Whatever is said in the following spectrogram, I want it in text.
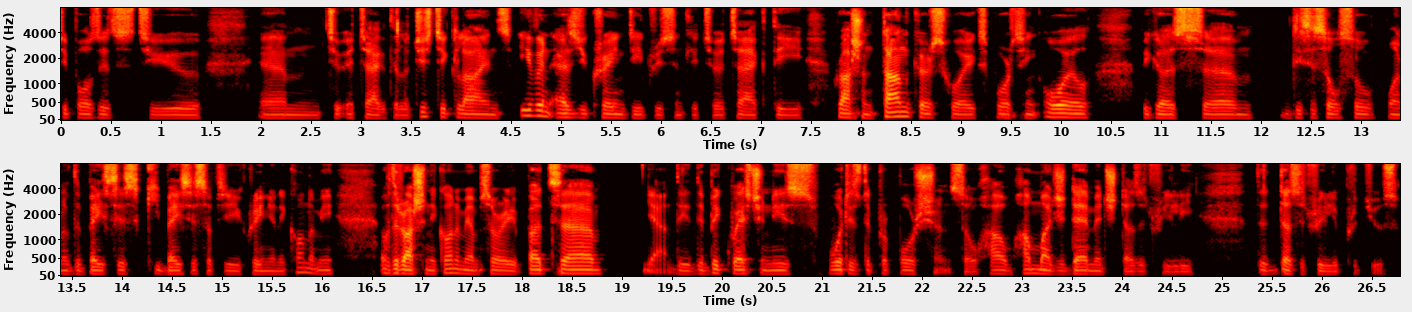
deposits, to um, to attack the logistic lines, even as Ukraine did recently to attack the Russian tankers who are exporting oil, because um, this is also one of the basis, key bases of the Ukrainian economy, of the Russian economy. I'm sorry, but uh, yeah, the the big question is what is the proportion? So how how much damage does it really does it really produce?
